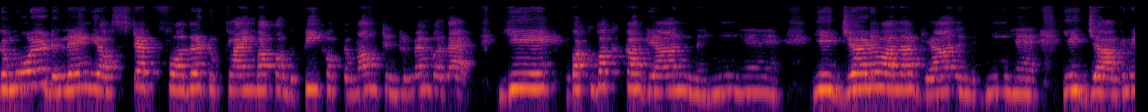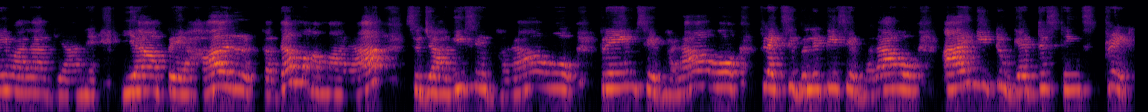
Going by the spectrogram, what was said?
The more you're delaying your step further to climb up on the peak of the mountain. Remember that. Ye bak bak ka gyan nahi hai. Ye jad wala gyan nahi hai. Ye jagne wala gyan hai. Yahan pe कदम हमारा, सुजागी से भरा हो, प्रेम से भरा हो फ्लेक्सिबिलिटी से भरा हो I need to get this thing straight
